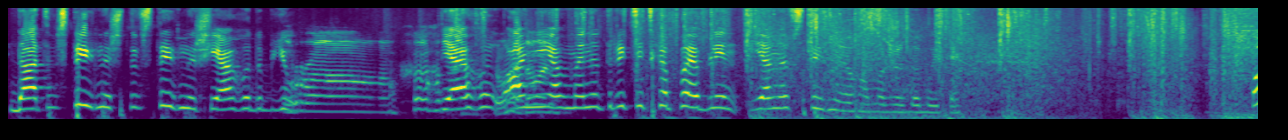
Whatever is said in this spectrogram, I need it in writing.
Да, ти встигнеш, ти встигнеш, я його доб'ю. Ура! Я його. Давай, а давай. ні, в мене 30 хп, блін, я не встигну його може добити. О!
